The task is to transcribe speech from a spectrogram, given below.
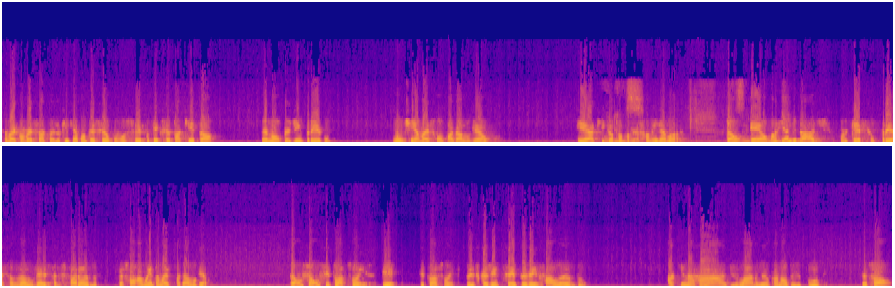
Você vai conversar com ele, o que, que aconteceu com você, por que, que você está aqui e tal. Meu irmão, perdi emprego, não tinha mais como pagar aluguel. E é aqui Olha que eu tô isso. com a minha família agora. Então, é uma realidade. Por quê? Porque o preço dos aluguéis está disparando. O pessoal não aguenta mais pagar aluguel. Então, são situações e situações. Por isso que a gente sempre vem falando aqui na rádio, lá no meu canal do YouTube. Pessoal,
